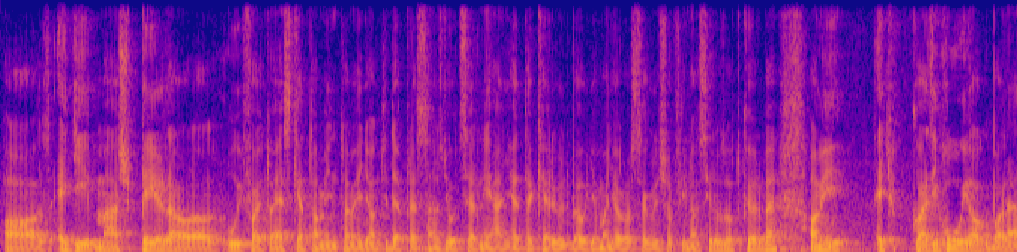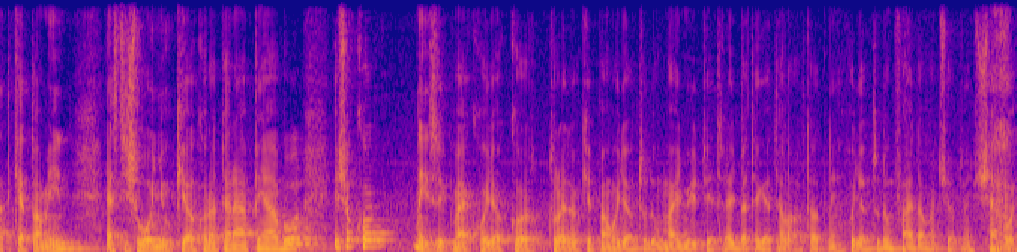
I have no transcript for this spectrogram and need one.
az egyéb más, például az újfajta eszketamint, ami egy antidepresszáns gyógyszer néhány hete került be ugye Magyarországon is a finanszírozott körbe, ami egy kvázi hólyagbarát ketamin, ezt is vonjuk ki akkor a terápiából, és akkor nézzük meg, hogy akkor tulajdonképpen hogyan tudunk már egy műtétre egy beteget elaltatni, hogyan tudunk fájdalmat csöpni. Sehogy.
